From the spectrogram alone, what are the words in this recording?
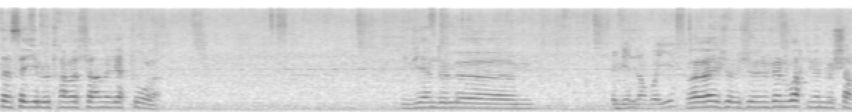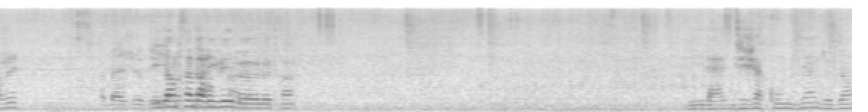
Putain, ça y est, le train va faire un aller-retour là. Il vient de le... Elle vient de l'envoyer? Ouais, ouais, je, je viens de voir qu'il vient de le charger. Ah bah, je vais Il est en train d'arriver le, le train. Mais il a déjà combien dedans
